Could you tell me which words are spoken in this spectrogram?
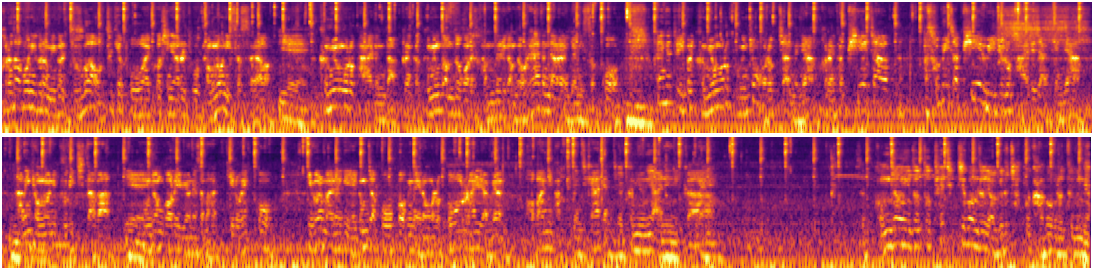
그러다 보니 그럼 이걸 누가 어떻게 보호할 것이냐를 두고 경론이 있었어요. 예. 금융으로 봐야 된다. 그러니까 금융감독원에서 감들이 감독을 해야 된다는 의견이 있었고 음, 근데 또 이걸 금융으로 보긴 좀 어렵지 않느냐. 그러니까 피해자, 아, 소비자 피해 위주로 봐야 되지 않겠냐라는 경론이 부딪히다가 예. 공정거래위원회에서 맡기로 했고 이걸 만약에 예금자 보호법이나 이런 걸로 보호를 하려면 법안이 바뀌든지 해야 됩니다. 그 금융이 아니니까. 네. 공정위도 또 퇴직 직원들 여기로 자꾸 가고 그렇더군요.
